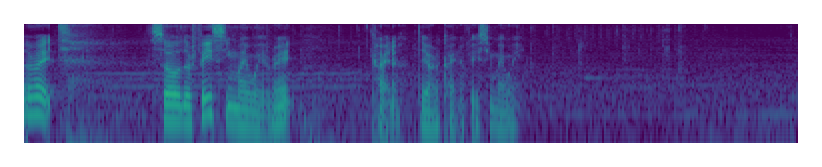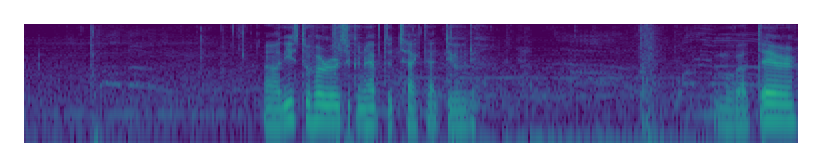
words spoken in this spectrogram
Alright. So they're facing my way, right? Kinda. They are kinda facing my way. Uh, these two hurlers are gonna have to attack that dude. We move out there.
